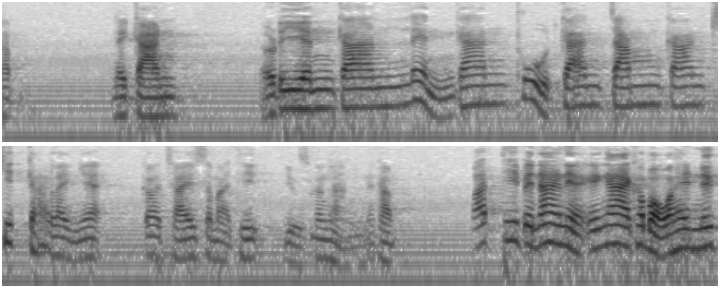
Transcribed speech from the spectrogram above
ครับ ในการเรียนการเล่นการพูดการจำการคิดการอะไรเงี้ยก็ใช้สมาธิอยู่ข้างหลังนะครับ วัดที่ไปนั่งเนี่ยง่ายๆเขาบอกว่าให้นึก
